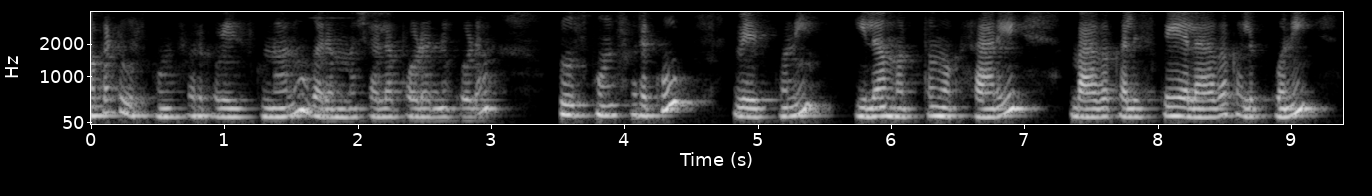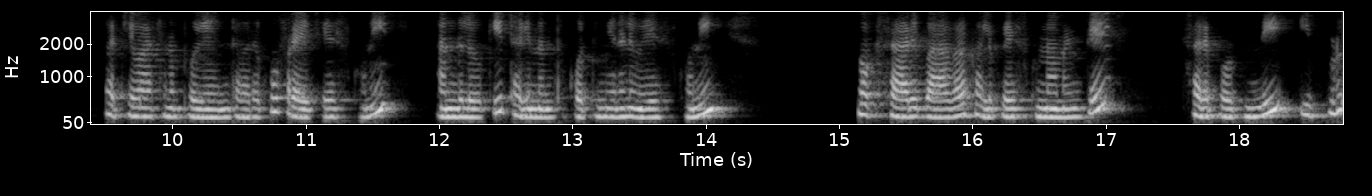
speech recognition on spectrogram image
ఒక టూ స్పూన్స్ వరకు వేసుకున్నాను. గరం మసాలా పౌడర్ని కూడా టూ స్పూన్స్ వరకు వేసుకొని ఇలా మొత్తం ఒకసారి బాగా కలిసిపోయేలాగా కలుపుకొని పచ్చివాసన పోయేంత వరకు ఫ్రై చేసుకొని అందులోకి తగినంత కొత్తిమీరని వేసుకొని ఒకసారి బాగా కలిపేసుకున్నామంటే సరిపోతుంది. ఇప్పుడు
